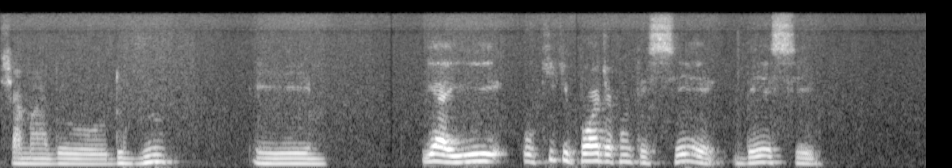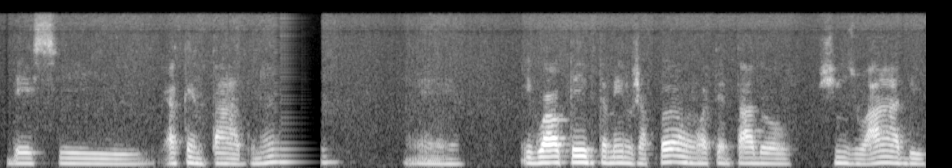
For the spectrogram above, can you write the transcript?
chamado Dugin. E, e aí, o que, que pode acontecer desse, desse atentado, né? É, igual teve também no Japão, o atentado ao Shinzo Abe,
